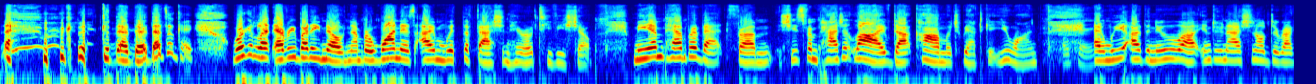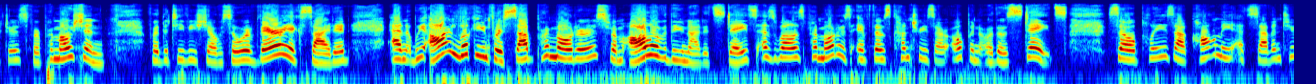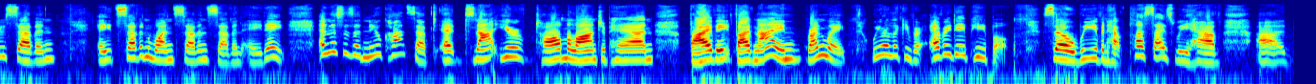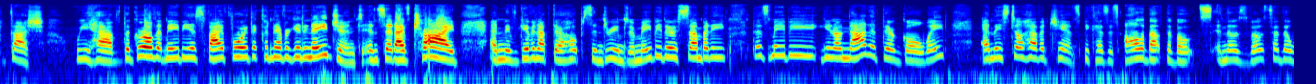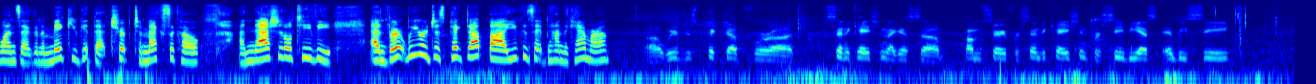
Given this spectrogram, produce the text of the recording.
We're gonna get that there. That's okay. We're gonna let everybody know. Number one is I'm with the Fashion Hero TV show. Me and Pam Pravette from she's from PageantLive.com, which we have to get you on. Okay. And we are the new uh, international directors for promotion for the TV show. So we're very excited, and we are looking for sub promoters from all over the United States as well as promoters if those countries are open or those states. So please uh, call me at 727 871 7788. And this is a new concept. It's not your tall Milan, Japan 5859 runway. We are looking for everyday people. So we even have plus size. We have, uh, gosh, we have the girl that maybe is 5'4 that could never get an agent and said, I've tried, and they've given up their hopes and dreams. Or maybe there's somebody that's maybe, you know, not at their goal weight and they still have a chance because it's all about the votes. And those votes are the ones that are going to make you get that trip to Mexico on national TV. And Bert, we were just picked up by, you can sit behind the camera. Uh, we were just picked up for uh, syndication, I guess, uh, commissary for syndication for CBS, NBC,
